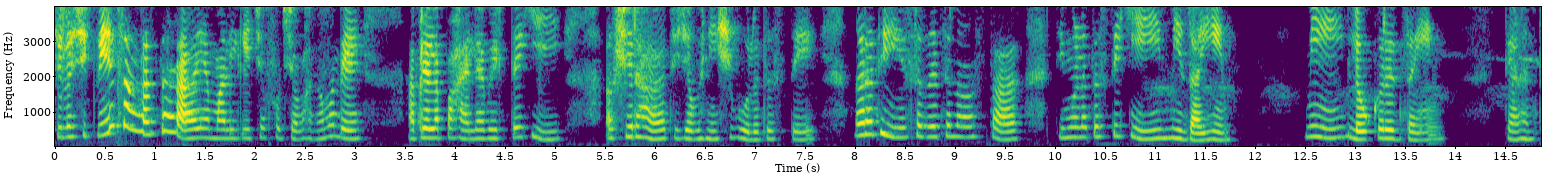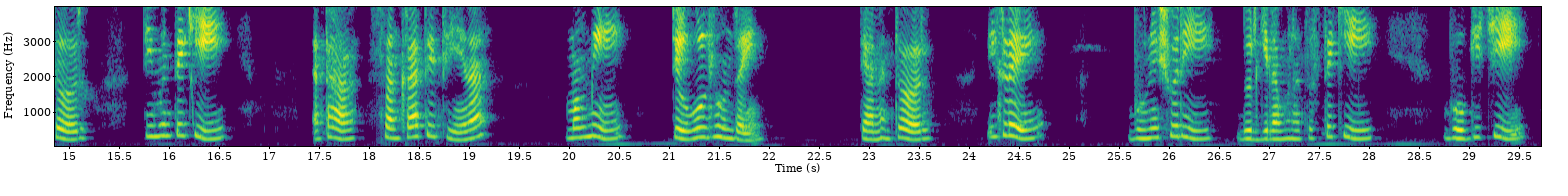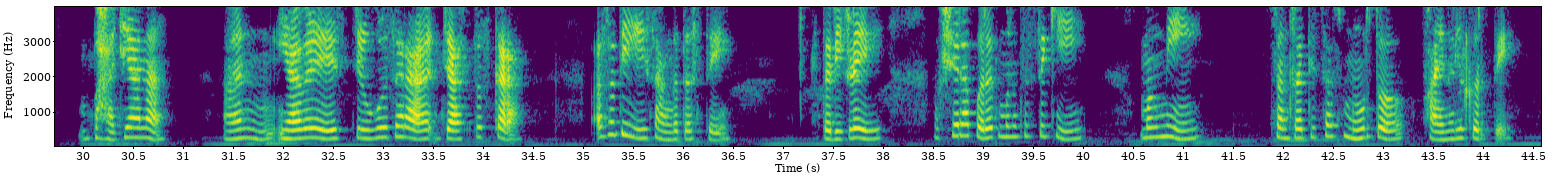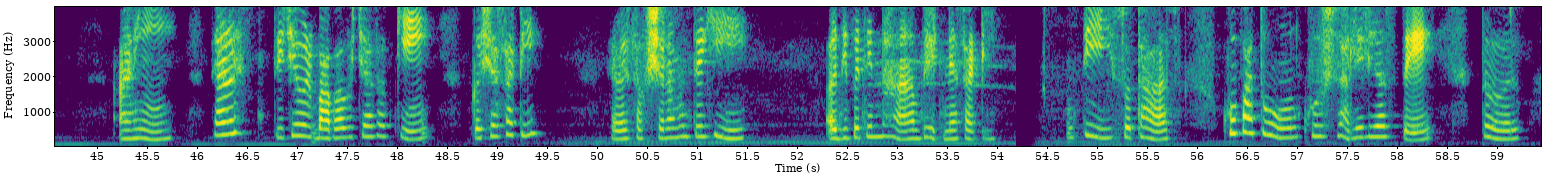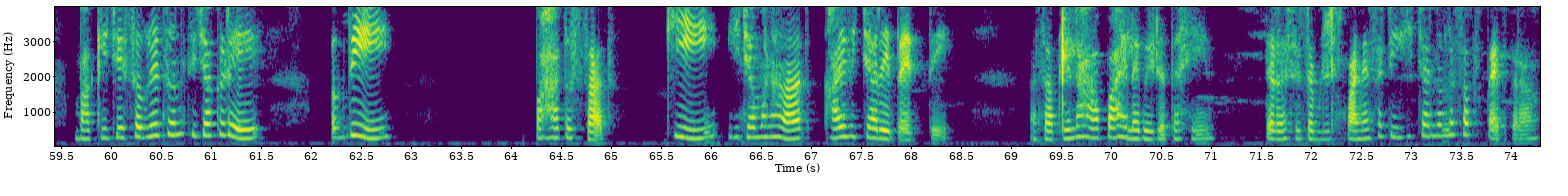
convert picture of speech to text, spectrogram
तुला शिकवीन चांगलाच धडा या मालिकेच्या पुढच्या भागामध्ये. आपल्याला पाहायला भेटतं की अक्षरा तिच्या बहिणीशी बोलत असते. घरातील सगळेजण असतात. ती म्हणत असते की मी जाईन. मी लवकरच जाईन. त्यानंतर ती म्हणते की आता संक्रांत येते ना? मग मी तिळगुळ घेऊन जाईन. त्यानंतर इकडे भुवनेश्वरी दुर्गीला म्हणत असते की भोगीची भाजी आणा आणि यावेळेस तिळगुळ जरा जास्तच करा असं ती सांगत असते. तर इकडे अक्षरा परत म्हणत असते की मग मी संक्रांतीचाच मुहूर्त फायनल करते. आणि त्यावेळेस तिचे बाबा विचारतात की कशासाठी? त्यावेळेस अक्षरा म्हणते की अधिपतींना भेटण्यासाठी. ती स्वतःच खूप आतून खुश झालेली असते. तर बाकीचे सगळेजण तिच्याकडे अगदी पाहत असतात की हिच्या मनात काय विचार येत आहेत ते. असं आपल्याला पाहायला भेटत आहे. तर असेच अपडेट्स पाहण्यासाठी ही चॅनलला सबस्क्राईब करा.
